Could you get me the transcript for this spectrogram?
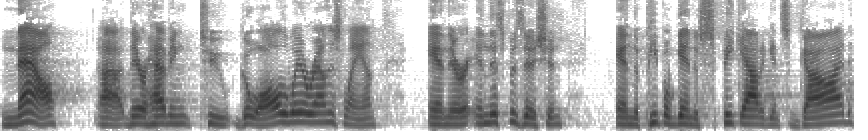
now uh, they're having to go all the way around this land, and they're in this position, and the people begin to speak out against God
